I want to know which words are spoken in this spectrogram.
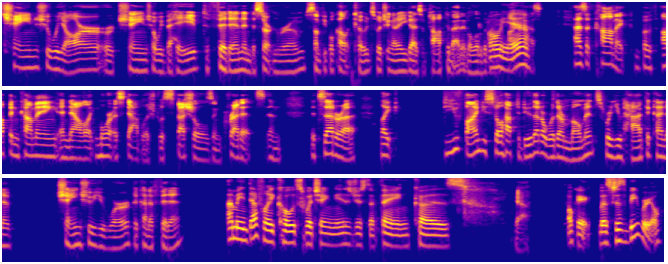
change who we are or change how we behave to fit in into certain rooms. Some people call it code switching. I know you guys have talked about it a little bit on Oh, the yeah. podcast. As a comic, both up and coming and now like more established with specials and credits and etc. Like, do you find you still have to do that, or were there moments where you had to kind of change who you were to kind of fit in? I mean, definitely code switching is just a thing because. Yeah. Okay, let's just be real.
